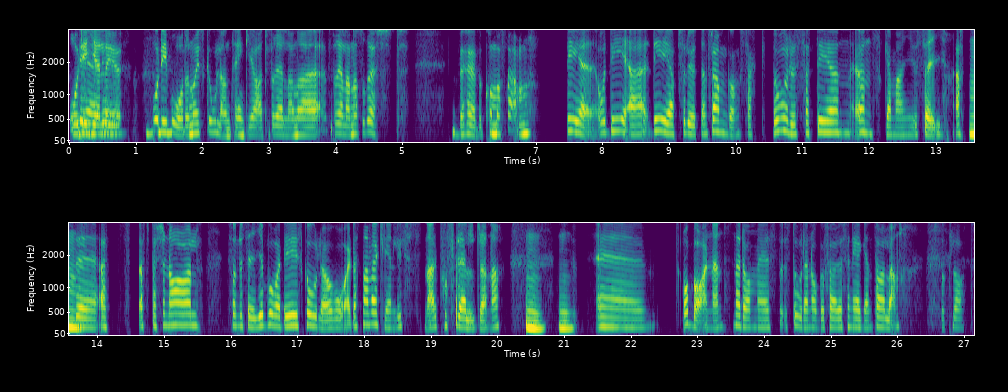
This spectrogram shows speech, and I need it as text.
Och det, gäller ju både i vården och i skolan tänker jag att föräldrarna, föräldrarnas röst behöver komma fram. Det, och det är, det är absolut en framgångsfaktor så att det ön- önskar man ju sig att, Mm. eh, att, att personal, som du säger, både i skola och vård, att man verkligen lyssnar på föräldrarna Mm. Mm. eh, och barnen när de är st- stora nog att föra sin egen talan. Såklart.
